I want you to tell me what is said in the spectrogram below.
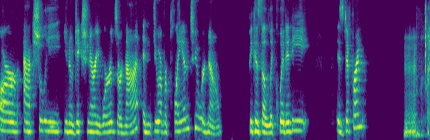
are actually you know dictionary words or not? And do you ever plan to or no? Because the liquidity is different? Mm-hmm.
